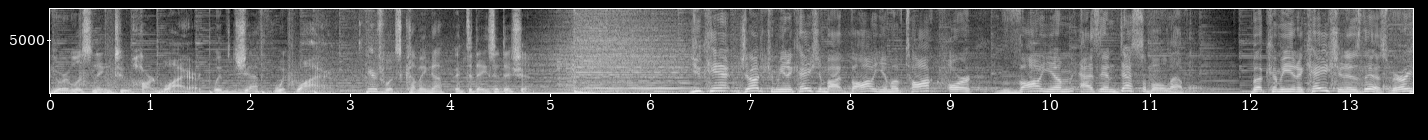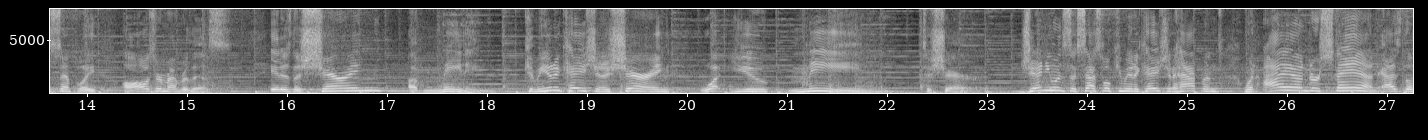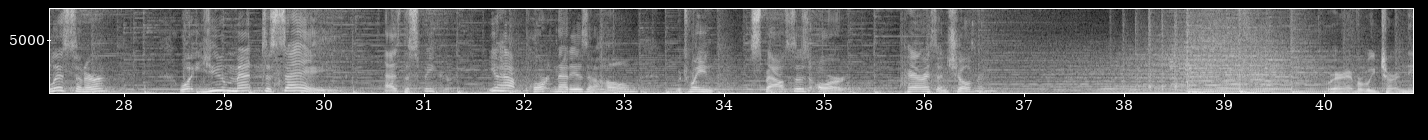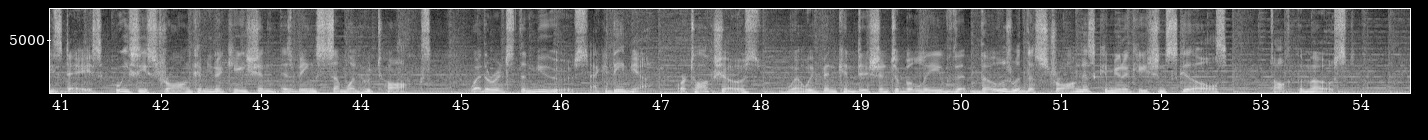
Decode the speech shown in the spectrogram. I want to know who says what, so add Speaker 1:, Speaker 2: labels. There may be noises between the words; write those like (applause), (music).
Speaker 1: You're listening to Hardwired with Jeff Wickwire. Here's what's coming up in today's edition.
Speaker 2: You can't judge communication by volume of talk or volume as in decibel level. But communication is this very simply, always remember this it is the sharing of meaning. Communication is sharing what you mean to share. Genuine successful communication happens when I understand as the listener what you meant to say as the speaker. You know how important that is in a home between spouses or parents and children?
Speaker 1: Wherever we turn these days, we see strong communication as being someone who talks. Whether it's the news, academia, or talk shows, well, we've been conditioned to believe that those with the strongest communication skills talk the most.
